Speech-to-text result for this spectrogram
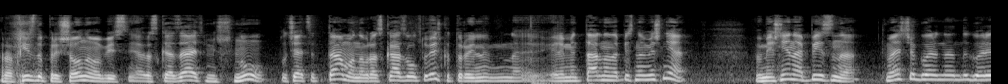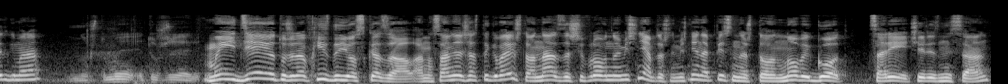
Равхизда пришел нам объяснять, рассказать Мишну. Получается, там он нам рассказывал ту вещь, которая элементарно написана в Мишне. В Мишне написано, понимаешь, что говорит, говорит Гимара? Ну, что мы это уже... Мы идею, это уже Равхизда ее сказал, а на самом деле сейчас ты говоришь, что она зашифрована в Мишне, потому что в Мишне написано, что Новый год царей через Нисан,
